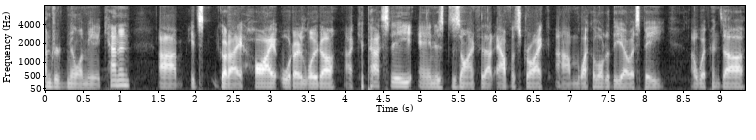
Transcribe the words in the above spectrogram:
100mm cannon um, it's got a high auto loader uh, capacity and is designed for that alpha strike, um, like a lot of the OSP uh, weapons are.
